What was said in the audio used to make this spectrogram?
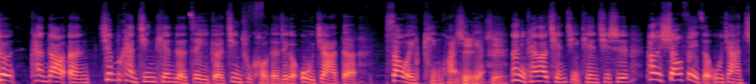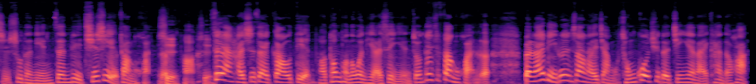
就看到，嗯，先不看今天的这一个进出口的这个物价的稍微平缓一点，是。那你看到前几天，其实它的消费者物价指数的年增率其实也放缓了，是哈。虽然还是在高点，哈，通膨的问题还是很严重，但是放缓了。本来理论上来讲，从过去的经验来看的话，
